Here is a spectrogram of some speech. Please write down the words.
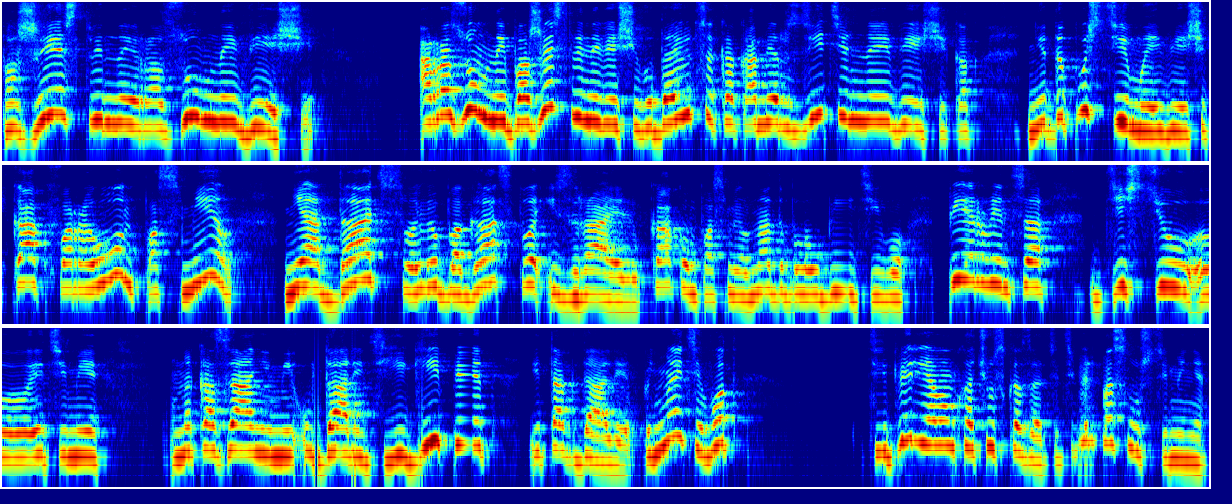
божественные, разумные вещи. А разумные, божественные вещи выдаются как омерзительные вещи, как недопустимые вещи. Как фараон посмел не отдать свое богатство Израилю. Как он посмел? Надо было убить его первенца десятью э, этими наказаниями ударить Египет и так далее. Понимаете, вот теперь я вам хочу сказать, и теперь послушайте меня.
